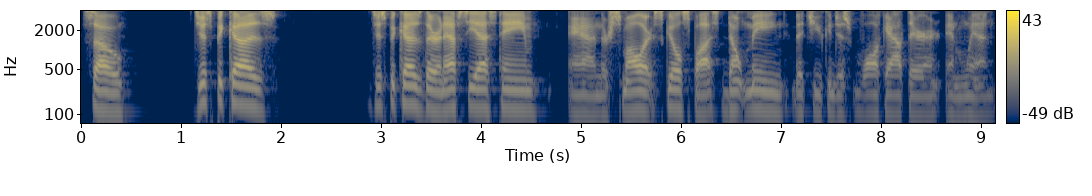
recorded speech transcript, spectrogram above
so just because just because they're an FCS team and they're smaller at skill spots don't mean that you can just walk out there and win.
